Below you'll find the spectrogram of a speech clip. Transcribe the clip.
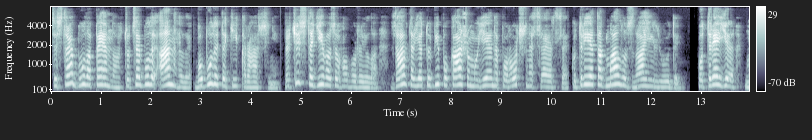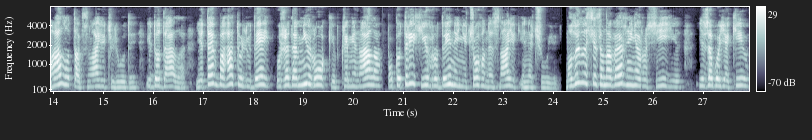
Сестра була певна, що це були ангели, бо були такі красні. Пречиста діва заговорила завтра я тобі покажу моє непорочне серце, котре так мало знаю люди. Котре мало так знають люди, і додала є так багато людей уже давні роки в криміналах, по котрих їх родини нічого не знають і не чують. Молилася за навернення Росії і за вояків,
